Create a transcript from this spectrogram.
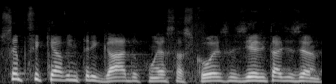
sempre ficava intrigado com essas coisas e ele está dizendo,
